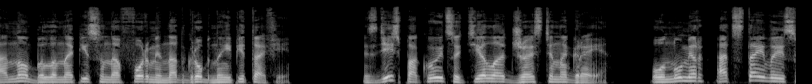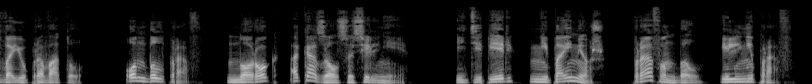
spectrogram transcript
Оно было написано в форме надгробной эпитафии. Здесь покоится тело Джастина Грея. Он умер, отстаивая свою правоту. Он был прав, но Рок оказался сильнее. И теперь не поймешь, прав он был или не прав.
